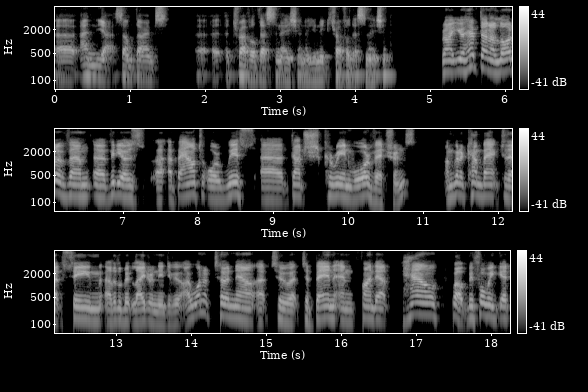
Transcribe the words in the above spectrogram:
uh, and yeah, sometimes a, a travel destination, a unique travel destination. Right, you have done a lot of um, uh, videos uh, about or with uh, Dutch Korean War veterans. I'm going to come back to that theme a little bit later in the interview. I want to turn now uh, to uh, to Ben and find out how. Well, before we get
